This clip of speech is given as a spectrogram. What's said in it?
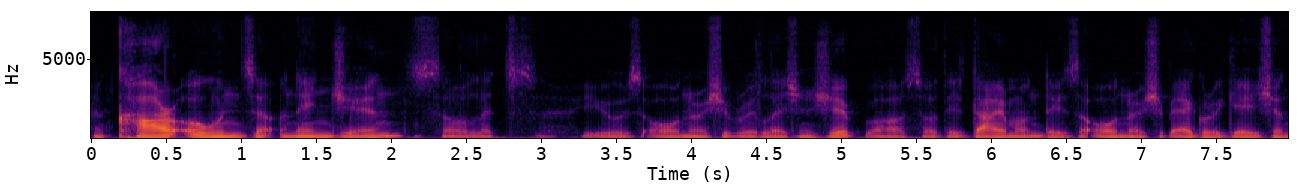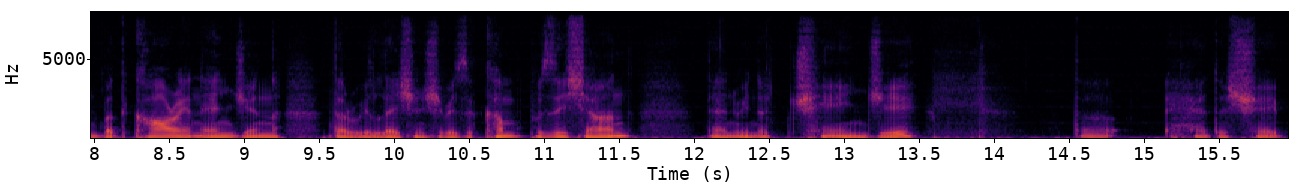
A car owns an engine so let's use ownership relationship. Uh, so this diamond is ownership aggregation but car and engine the relationship is a composition. Then we need to change the head shape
